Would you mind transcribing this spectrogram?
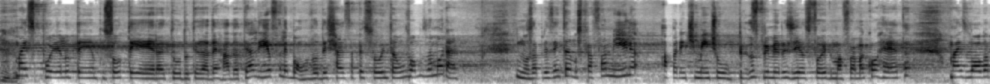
uhum. mas pelo tempo, solteira e tudo ter dado errado até ali, eu falei: bom, vou deixar essa pessoa, então vamos namorar. Nos apresentamos para a família. Aparentemente, o, os primeiros dias foi de uma forma correta, mas logo,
